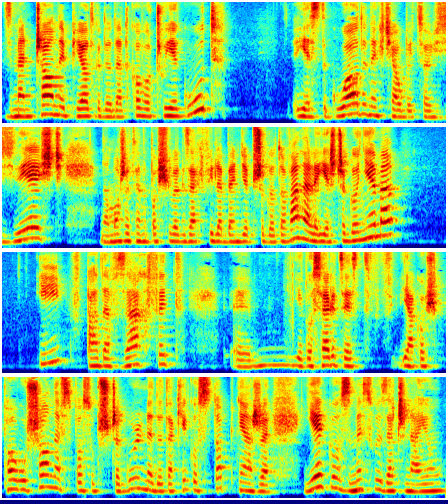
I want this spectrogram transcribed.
zmęczony. Piotr dodatkowo czuje głód, jest głodny, chciałby coś zjeść. No może ten posiłek za chwilę będzie przygotowany, ale jeszcze go nie ma. I wpada w zachwyt. E, jego serce jest jakoś poruszone w sposób szczególny do takiego stopnia, że jego zmysły zaczynają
